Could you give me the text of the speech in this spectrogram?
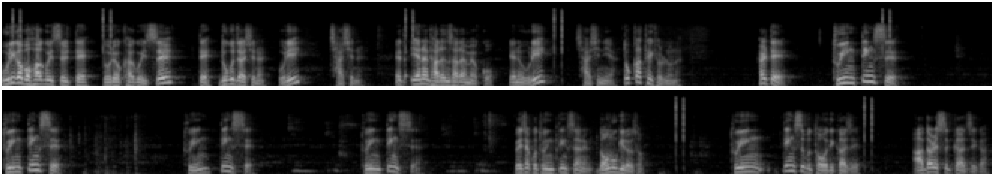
우리가 뭐 하고 있을 때, 노력하고 있을 때, 누구 자신을? 우리 자신을. 얘는 다른 사람이었고, 얘는 우리 자신이야. 똑같아 결론은. 할 때 doing things, doing things, doing things, doing things. 왜 자꾸 doing things 하는? 너무 길어서. doing things부터 어디까지? others까지가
